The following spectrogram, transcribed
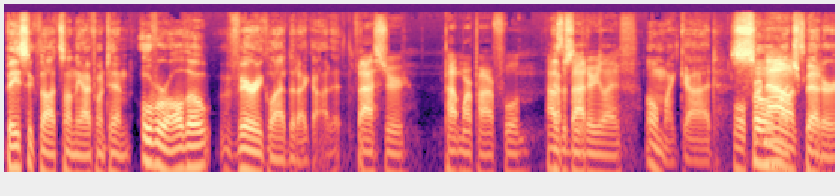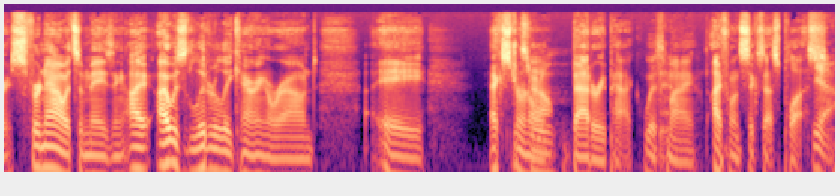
basic thoughts on the iPhone 10 overall though very glad that I got it Faster, more powerful. How's the battery life? Oh my god! Well, so for now, much it's good. better. S- For now, it's amazing. I I was literally carrying around a external, External. battery pack with my iPhone 6s Plus. Yeah.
